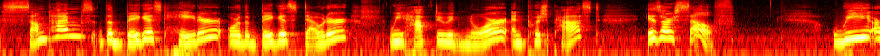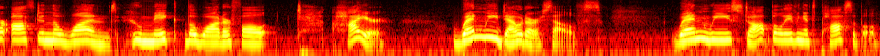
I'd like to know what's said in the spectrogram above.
sometimes the biggest hater or the biggest doubter we have to ignore and push past is ourself. We are often the ones who make the waterfall t- higher when we doubt ourselves, when we stop believing it's possible,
